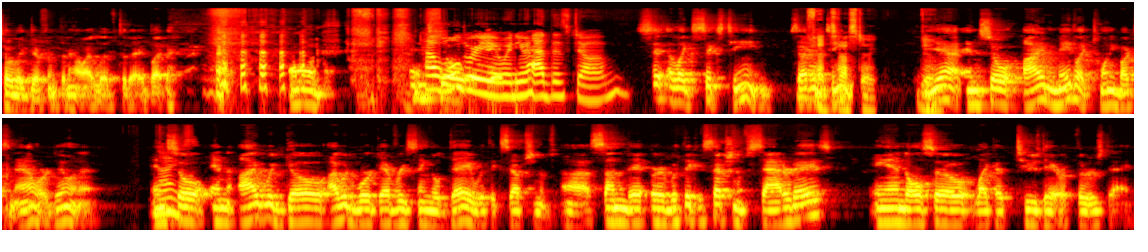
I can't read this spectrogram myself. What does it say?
totally different than how I live today. But um, how so, old were you when you had this job? Like 16, 17. Fantastic. Yeah. yeah. And so I made like 20 bucks an hour doing it. And nice. so, and I would go, I would work every single day with exception of uh, Sunday or with the exception of Saturdays and also like a Tuesday or Thursday.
